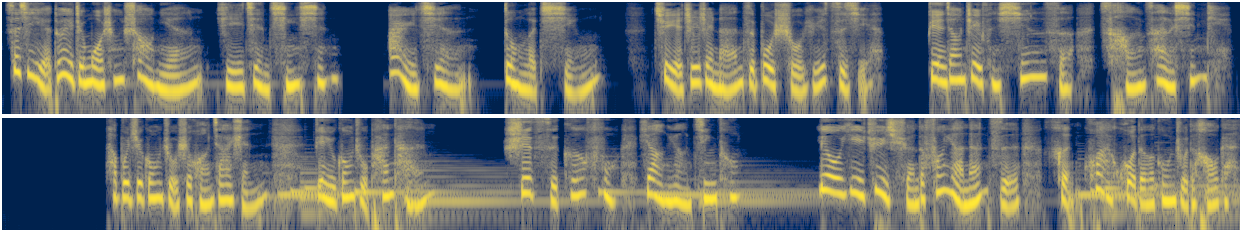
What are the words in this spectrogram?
自己也对这陌生少年一见倾心，二见动了情，却也知这男子不属于自己，便将这份心思藏在了心底。他不知公主是皇家人，便与公主攀谈。诗词歌赋样样精通，六艺俱全的风雅男子很快获得了公主的好感。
